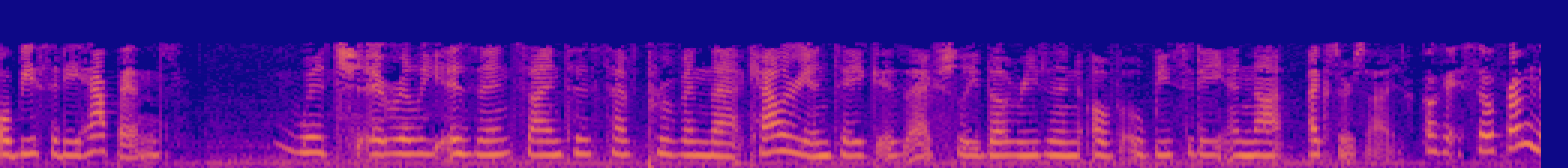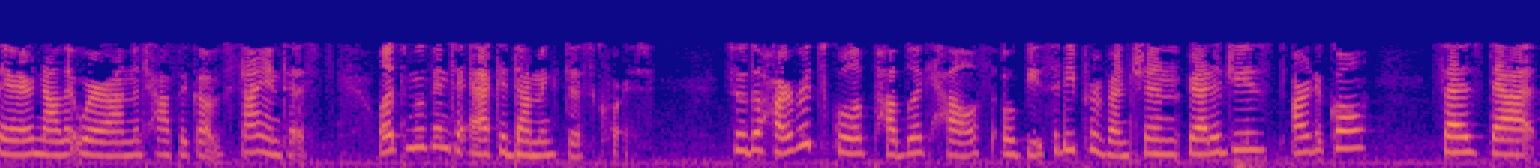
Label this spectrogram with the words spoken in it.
obesity happens. Which it really isn't. Scientists have proven that calorie intake is actually the reason of obesity and not exercise. Okay, so from there, now that we're on the topic of scientists, let's move into academic discourse. So the Harvard School of Public Health Obesity Prevention Strategies article says that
